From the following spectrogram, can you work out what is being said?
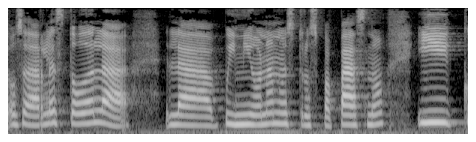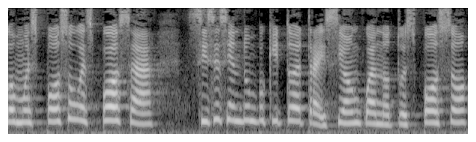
o sea, darles toda la, la opinión a nuestros papás, ¿no? Y como esposo o esposa, sí se siente un poquito de traición cuando tu esposo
